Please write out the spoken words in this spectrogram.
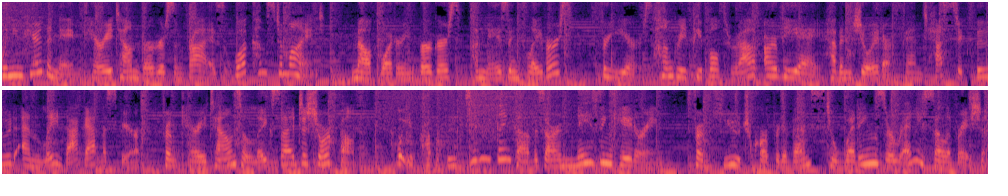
When you hear the name Carytown Burgers and Fries, what comes to mind? Mouthwatering burgers, amazing flavors? For years, hungry people throughout RVA have enjoyed our fantastic food and laid back atmosphere, from Carytown to Lakeside to Short Pump. What you probably didn't think of is our amazing catering. From huge corporate events to weddings or any celebration,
